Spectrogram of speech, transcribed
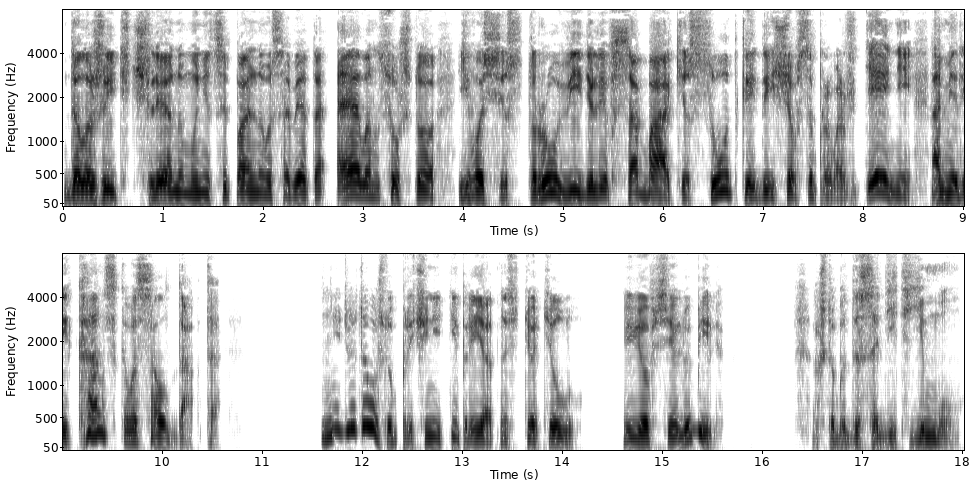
доложить члену муниципального совета Эвансу, что его сестру видели в собаке с уткой, да еще в сопровождении американского солдата. Не для того, чтобы причинить неприятность тете Лу. Ее все любили. А чтобы досадить ему.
